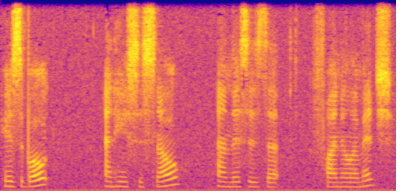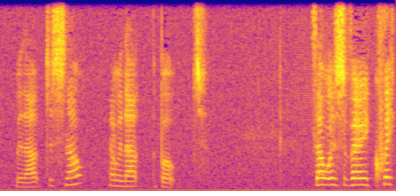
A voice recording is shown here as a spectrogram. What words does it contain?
here's the boat and here's the snow and this is the final image without the snow and without the boat. That was a very quick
